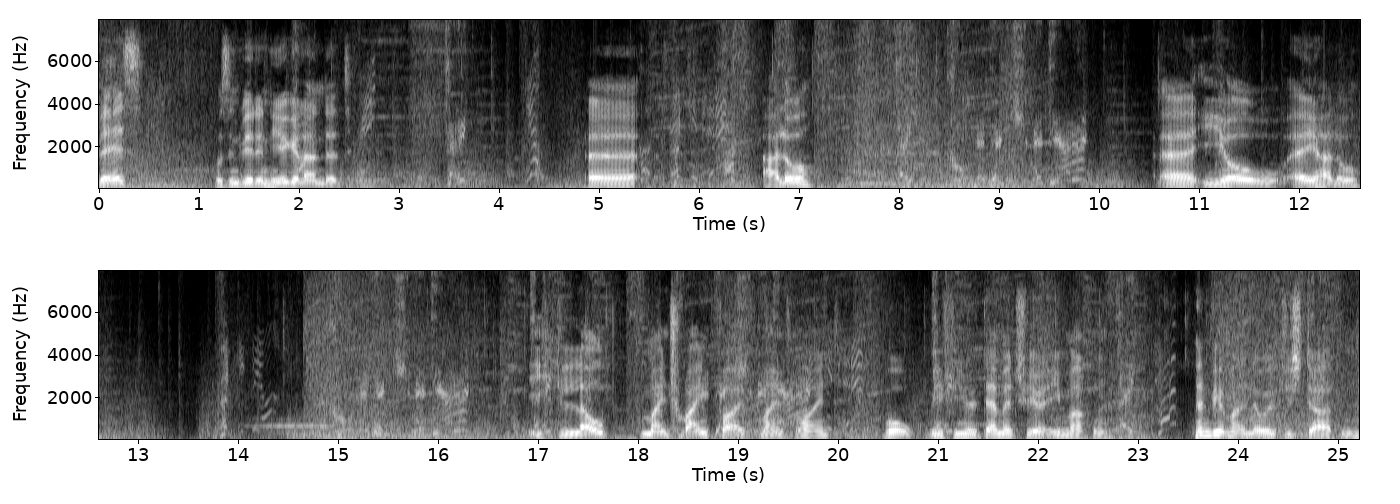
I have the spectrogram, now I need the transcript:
Was? Wo sind wir denn hier gelandet? Äh. Hallo? Äh, yo. Ey, hallo? Ich glaub, mein Schwein pfeift, mein Freund. Wow, wie viel Damage wir ihm machen. Wenn wir mal eine Ulti starten.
